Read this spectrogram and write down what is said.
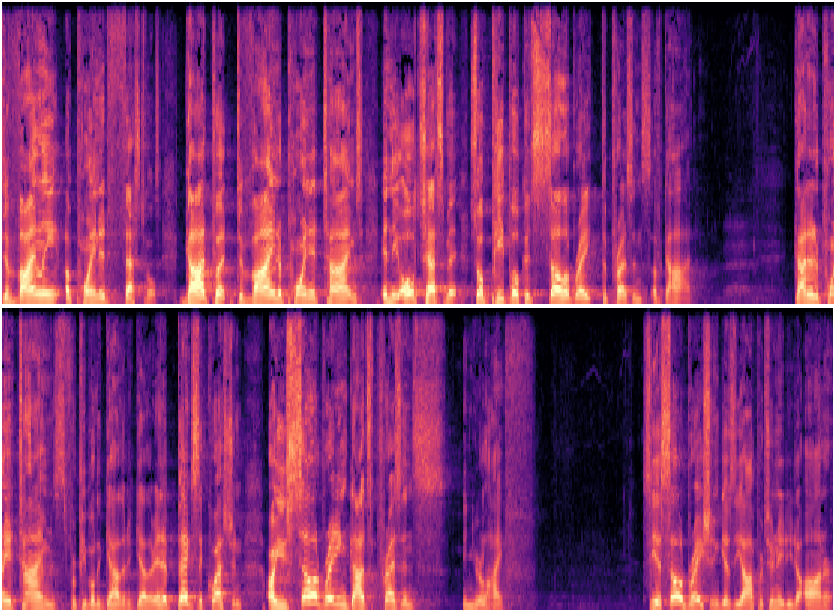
Divinely appointed festivals. God put divine appointed times in the Old Testament so people could celebrate the presence of God. God had appointed times for people to gather together. And it begs the question are you celebrating God's presence in your life? See, a celebration gives the opportunity to honor,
